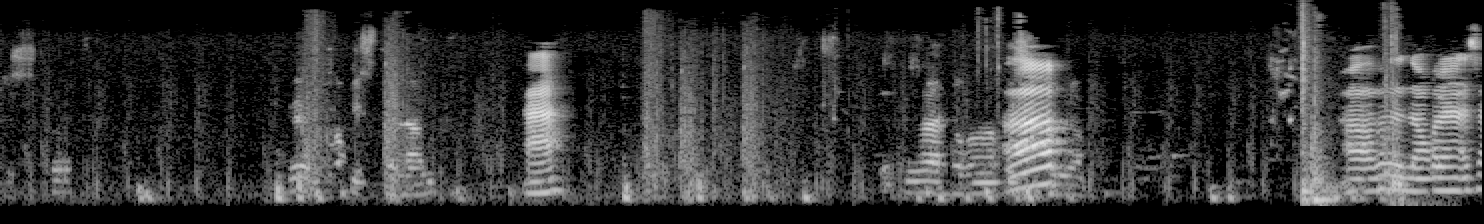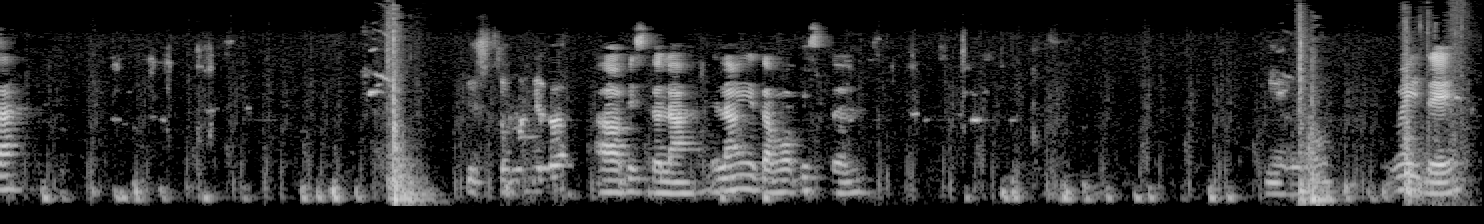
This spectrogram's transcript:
pistol. May mga pistol lang. Ha? Nga, ito mga Up. Oo, oh, doon ko lang na isa. Pistol lang nila. Oo, oh, pistol lang. Ilang kita ko, pistol. Yan, no? Pwede.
